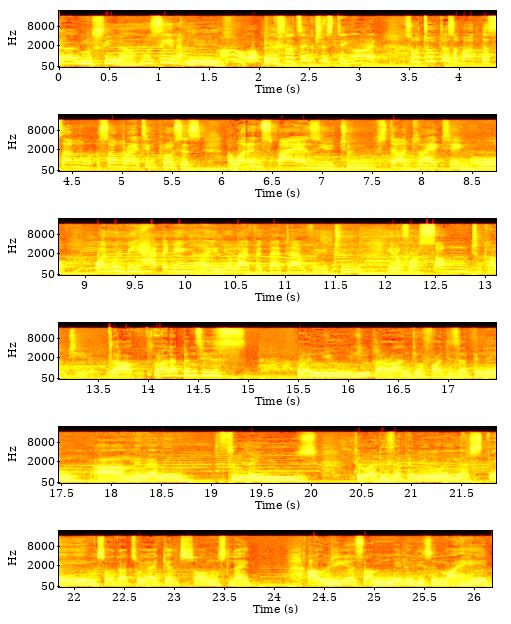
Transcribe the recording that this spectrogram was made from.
uh, Musina Musina. Yes. Oh, okay. So it's interesting. All right. So talk to us about the song songwriting process. Uh, what inspires you to start writing, or what would be happening uh, in your life at that time for you to, you know, for a song to come to you? Uh, what happens is when you look around of what is happening, um, I mean, through the news, through what is happening, where you are staying. So that's where I get songs like I will hear some melodies in my head,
